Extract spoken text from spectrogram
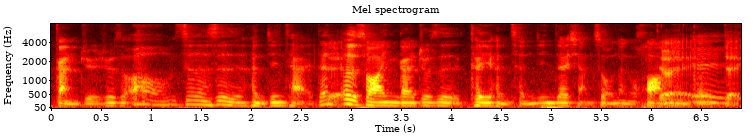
感觉就是哦，真的是很精彩。但二刷应该就是可以很沉浸在享受那个画面跟对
